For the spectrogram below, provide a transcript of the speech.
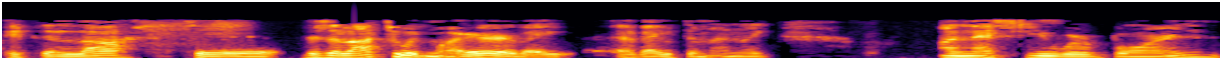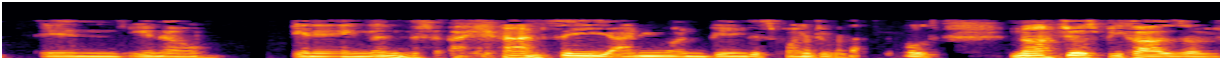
it's a lot to there's a lot to admire about about them, and like unless you were born in you know in England, I can't see anyone being disappointed with that result. Not just because of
